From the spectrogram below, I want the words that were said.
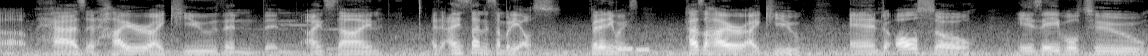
um, has a higher IQ than than Einstein. Einstein and somebody else, but anyways, has a higher IQ, and also is able to.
